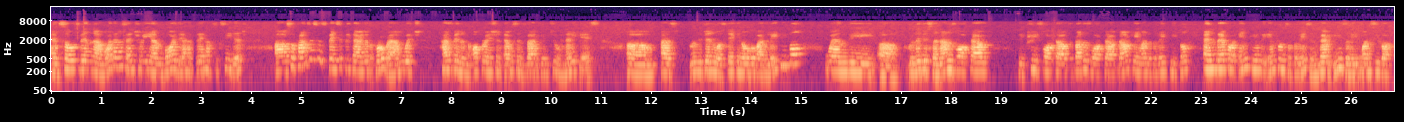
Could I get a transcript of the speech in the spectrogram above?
And so it's been uh, more than a century, and boy, they have, they have succeeded. Uh, so Francis is basically carrying out the program, which has been in operation ever since Vatican II in any case, um, as religion was taken over by the lay people. When the uh, religious, the nuns walked out, the priests walked out, the brothers walked out, now came under the lay people, and therefore in came the influence of the Masons very easily once you got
